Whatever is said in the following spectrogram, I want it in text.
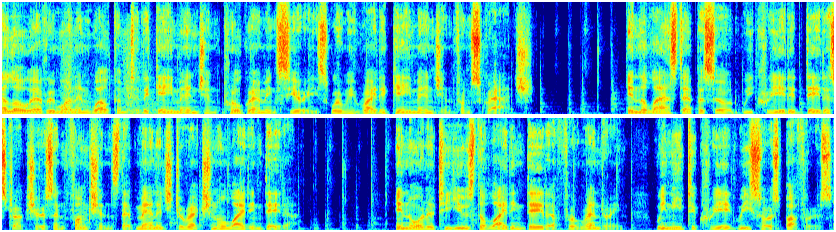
Hello everyone and welcome to the Game Engine programming series where we write a game engine from scratch. In the last episode we created data structures and functions that manage directional lighting data. In order to use the lighting data for rendering, we need to create resource buffers,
